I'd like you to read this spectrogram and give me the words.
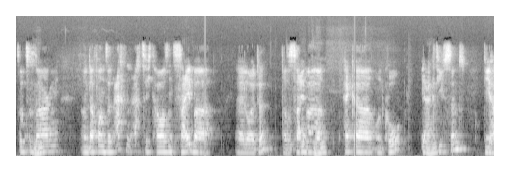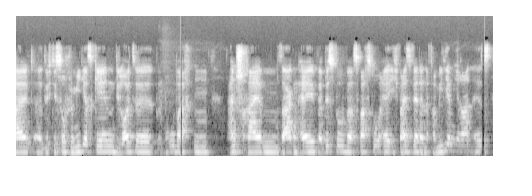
sozusagen. Mhm. Und davon sind 88.000 Cyber-Leute, also Cyber-Hacker und Co., die mhm. aktiv sind, die halt äh, durch die Social Medias gehen, die Leute beobachten, anschreiben, sagen, hey, wer bist du, was machst du, ey, ich weiß, wer deine Familie im Iran ist,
